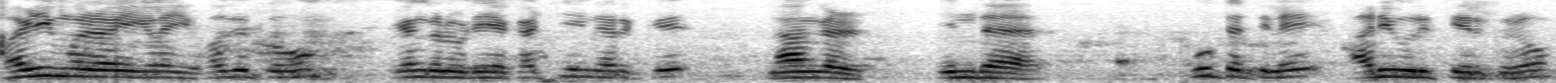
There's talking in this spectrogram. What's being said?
வழிமுறைகளை வகுக்கவும் எங்களுடைய கட்சியினருக்கு நாங்கள் இந்த கூட்டத்திலே அறிவுறுத்தி இருக்கிறோம்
